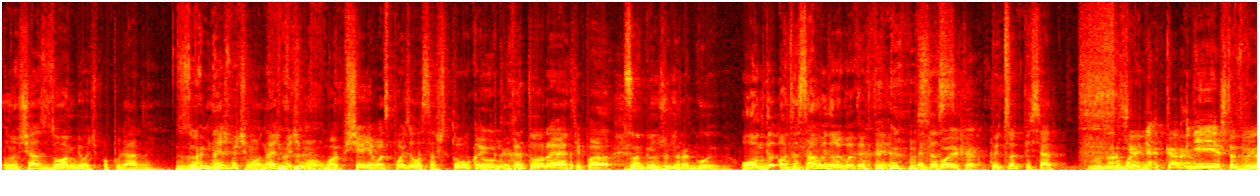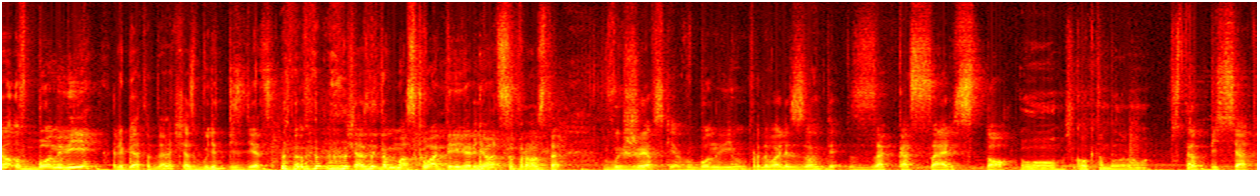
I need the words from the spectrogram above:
ну, сейчас зомби очень популярный. Зомби? Знаешь почему? Знаешь почему? Вообще, я воспользовался штукой, которая, типа... Зомби, он же дорогой. Он, д- это самый дорогой коктейль. Это Сколько? 550. Ну, нормально. Херня. Не, не, чтобы ты понимал, в Бонви, ребята, да, сейчас будет пиздец. Сейчас где-то Москва перевернется просто. В Ижевске, в Бонви мы продавали зомби за косарь 100. О, сколько там было, Рома? 150.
